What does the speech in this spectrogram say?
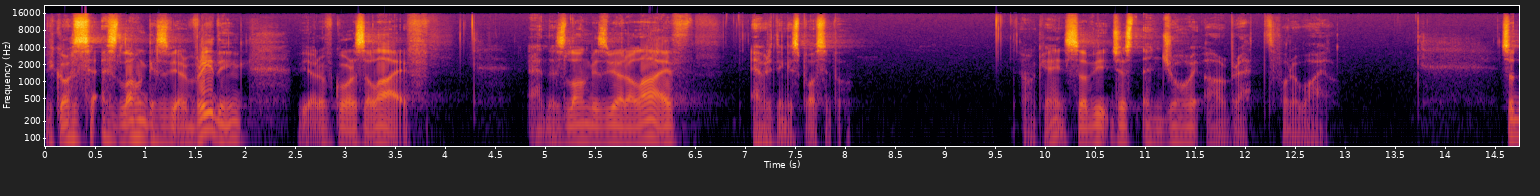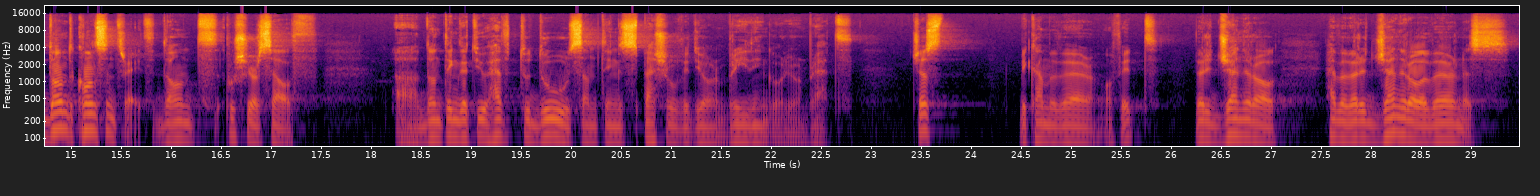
Because as long as we are breathing, we are, of course, alive. And as long as we are alive, everything is possible. Okay, so we just enjoy our breath for a while. So don't concentrate, don't push yourself. Uh, don't think that you have to do something special with your breathing or your breath. Just become aware of it. Very general, have a very general awareness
